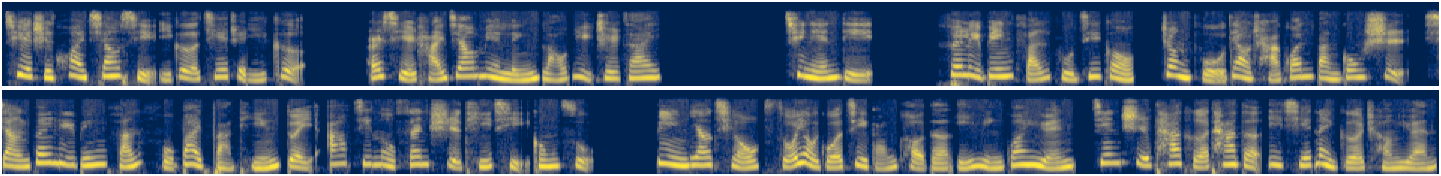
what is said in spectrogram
却是坏消息一个接着一个，而且还将面临牢狱之灾。去年底。菲律宾反腐机构政府调查官办公室向菲律宾反腐败法庭对阿基诺三世提起公诉，并要求所有国际港口的移民官员监视他和他的一些内阁成员，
